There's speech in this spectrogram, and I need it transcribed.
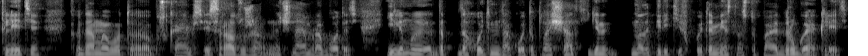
клети, когда мы вот э, опускаемся и сразу же начинаем работать. Или мы доходим до какой-то площадки, где надо перейти в какое-то место, наступает другая клеть.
